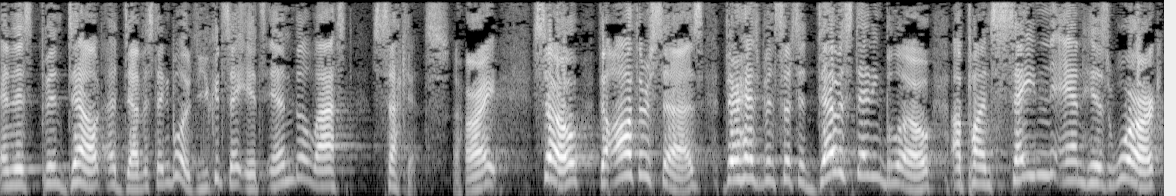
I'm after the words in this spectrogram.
And it's been dealt a devastating blow. You could say it's in the last seconds. All right? So, the author says, there has been such a devastating blow upon Satan and his work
